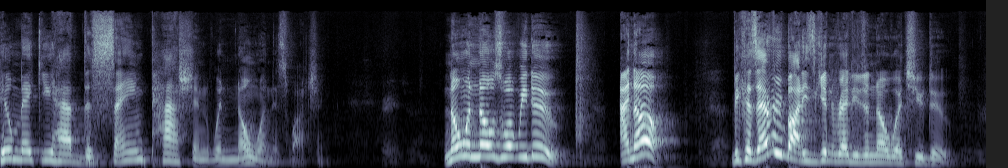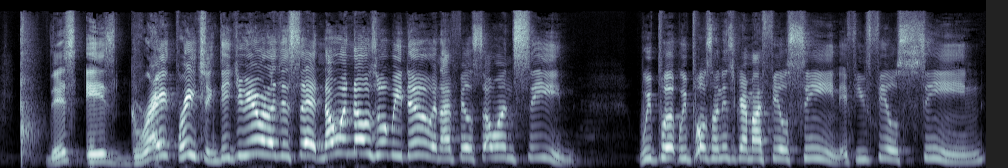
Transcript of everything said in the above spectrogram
He'll make you have the same passion when no one is watching. No one knows what we do. I know because everybody's getting ready to know what you do. This is great preaching. Did you hear what I just said? No one knows what we do, and I feel so unseen. We put we post on Instagram, I feel seen. If you feel seen,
